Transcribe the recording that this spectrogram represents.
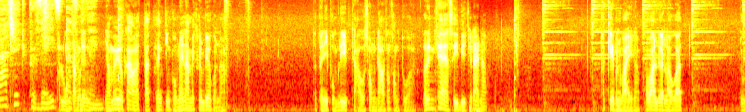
Magic pervades ถ้าลุงตังเล่น everything. ยังไม่เวลเก้านะแต่แต่จริงๆผมแนะนำให้ขึ้นเวลก่อนนะครับ แต่ตอนนี้ผมรีบจะเอาสองดาวทั้งสองตัว เราเล่นแค่ซีบีดก็ได้นะครับ ถ้าเกมมันไวนะครับเพราะว่าเลือดเราก็อยู่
